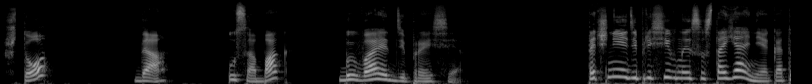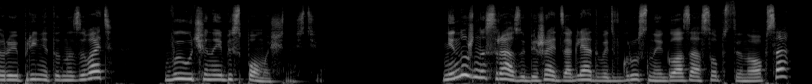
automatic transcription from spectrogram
Что? Да, у собак бывает депрессия. Точнее, депрессивные состояния, которые принято называть выученной беспомощностью. Не нужно сразу бежать заглядывать в грустные глаза собственного пса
